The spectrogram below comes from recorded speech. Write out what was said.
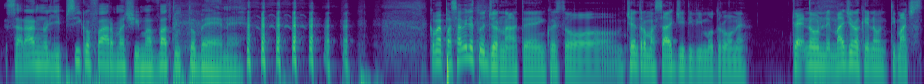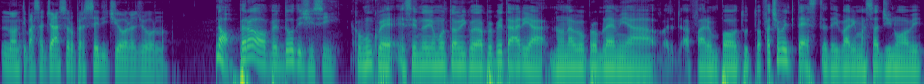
Saranno gli psicofarmaci, ma va tutto bene. Come passavi le tue giornate in questo centro massaggi di Vimodrone? Cioè, non, immagino che non ti, mas- non ti massaggiassero per 16 ore al giorno. No, però per 12 sì. Comunque, essendo io molto amico della proprietaria, non avevo problemi a, a fare un po' tutto. Facevo il test dei vari massaggi nuovi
